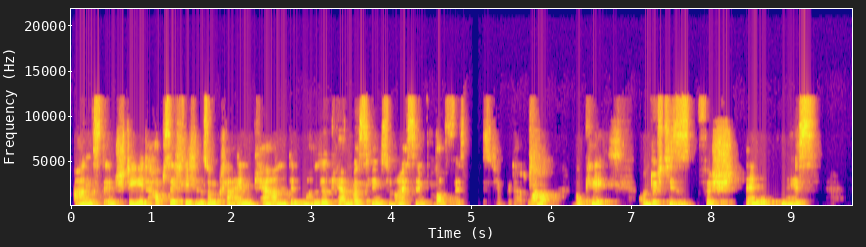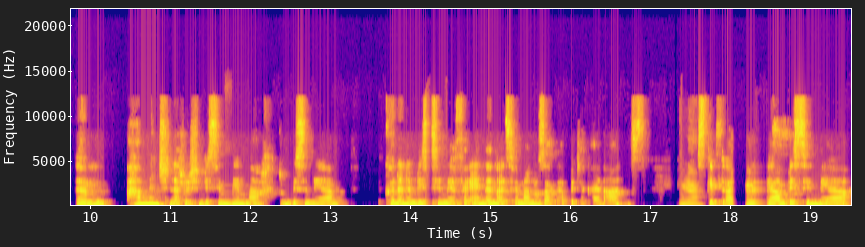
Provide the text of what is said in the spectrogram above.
Angst entsteht, hauptsächlich in so einem kleinen Kern, den Mandelkern, was links und rechts im Kopf ist. Ich habe gedacht, wow, okay. Und durch dieses Verständnis ähm, haben Menschen natürlich ein bisschen mehr Macht und ein bisschen mehr, können ein bisschen mehr verändern, als wenn man nur sagt, hab bitte keine Angst. Ja. Es gibt einem ja ein bisschen mehr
